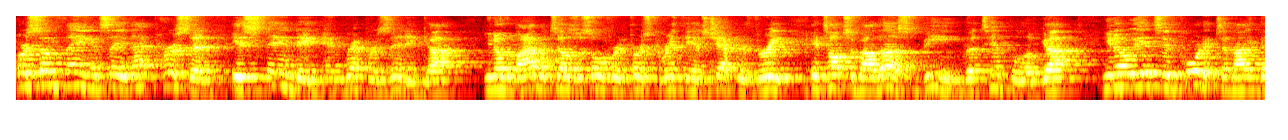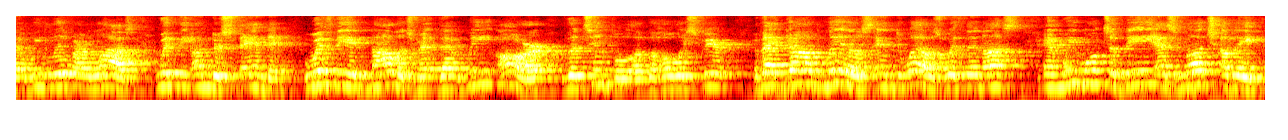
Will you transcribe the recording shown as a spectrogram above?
or something and say, that person is standing and representing God. You know, the Bible tells us over in 1 Corinthians chapter 3, it talks about us being the temple of God. You know, it's important tonight that we live our lives with the understanding, with the acknowledgement that we are the temple of the Holy Spirit, that God lives and dwells within us. And we want to be as much of a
